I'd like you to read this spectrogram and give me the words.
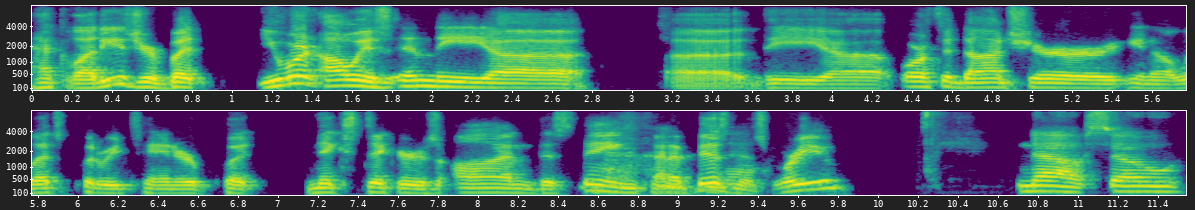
a heck of a lot easier. But you weren't always in the uh, uh, the uh, orthodonture, you know, let's put a retainer, put Knick stickers on this thing kind of business, were you? No. So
